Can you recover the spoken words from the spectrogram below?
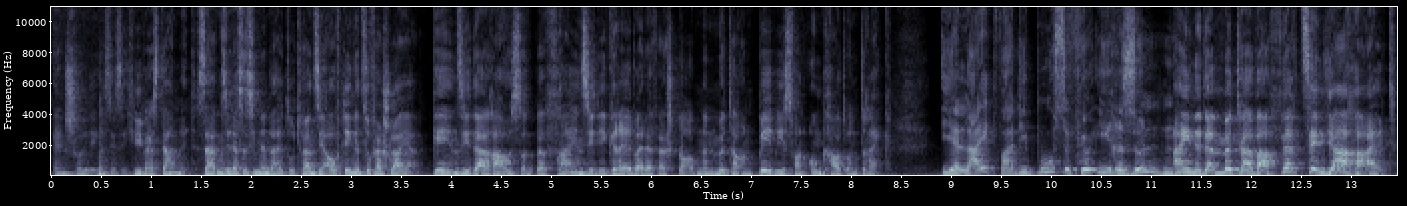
Entschuldigen Sie sich, wie wär's damit? Sagen Sie, dass es Ihnen leid tut. Hören Sie auf, Dinge zu verschleiern. Gehen Sie da raus und befreien Sie die Gräber der verstorbenen Mütter und Babys von Unkraut und Dreck. Ihr Leid war die Buße für ihre Sünden. Eine der Mütter war 14 Jahre alt.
